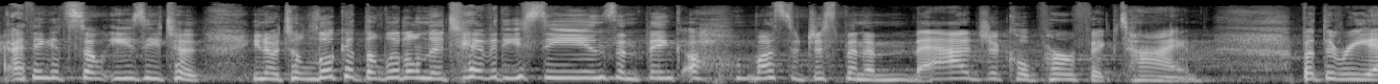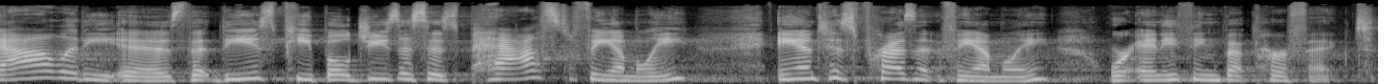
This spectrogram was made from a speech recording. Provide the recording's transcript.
I think it's so easy to, you know, to look at the little nativity scenes and think, oh, must have just been a magical, perfect time. But the reality is that these people, Jesus' past family and his present family, were anything but perfect.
